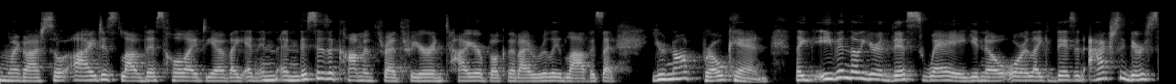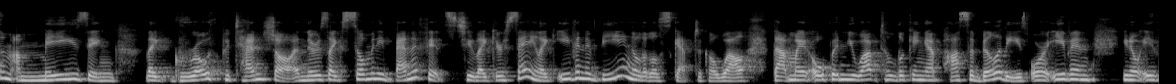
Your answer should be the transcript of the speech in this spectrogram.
Oh my gosh. So I just love this whole idea of like, and, and, and this is a common thread through your entire book that I really love is that you're not broken. Like, even though you're this way, you know, or like this, and actually there's some amazing like growth potential. And there's like so many benefits to, like you're saying, like even being a little skeptical, well, that might open you up to looking at possibilities or even, you know, if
